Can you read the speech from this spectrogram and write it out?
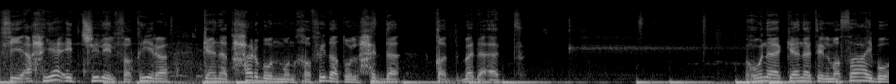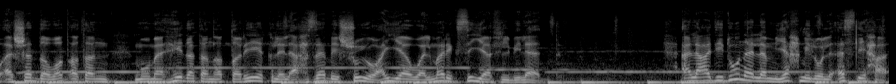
في أحياء تشيلي الفقيرة كانت حرب منخفضة الحدة قد بدأت. هنا كانت المصاعب أشد وطأة ممهدة الطريق للأحزاب الشيوعية والماركسية في البلاد. العديدون لم يحملوا الأسلحة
